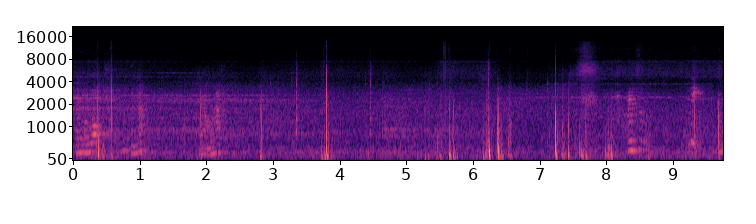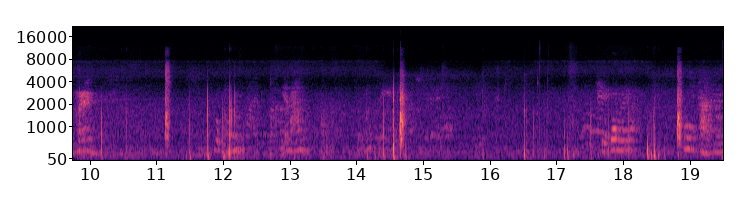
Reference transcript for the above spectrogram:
จะมาลองของจริงนะเอาฮะไอ้สุนี่กำแพงพวกนี้เสียดายเสียกล้องเลยละกล้องถ่ายเลย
